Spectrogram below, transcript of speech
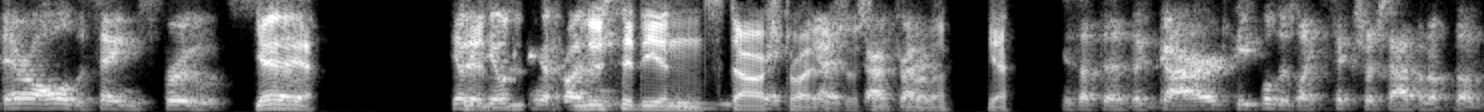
they're all the same sprues. Yeah, yeah, yeah. The, only- The only thing that drives me Lucidian Star Striders yeah, or Star something like Striders. that. Yeah. Is that the the guard people? There's like six or seven of them,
